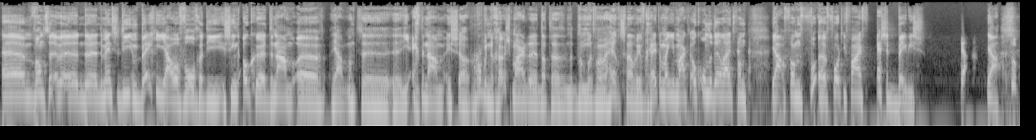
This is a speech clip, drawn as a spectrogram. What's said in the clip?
um, want uh, de, de mensen die een beetje jou volgen... die zien ook uh, de naam... Ja, want je echte naam is Robin de Geus. Maar dat, dat moeten we heel snel weer vergeten. Maar je maakt ook onderdeel uit van, ja, van 45 Asset Babies. Ja, ja. klopt.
